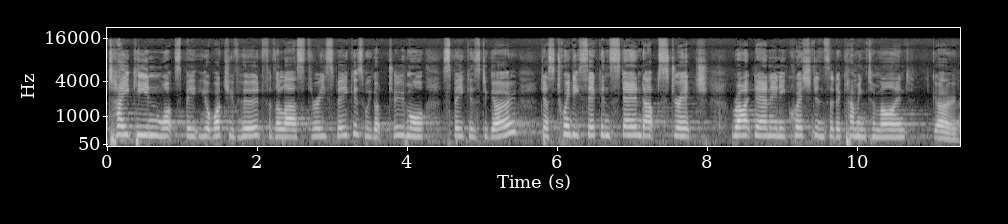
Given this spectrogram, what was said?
take in what's be, what you've heard for the last three speakers. We've got two more speakers to go. Just 20 seconds, stand up, stretch, write down any questions that are coming to mind. Go.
